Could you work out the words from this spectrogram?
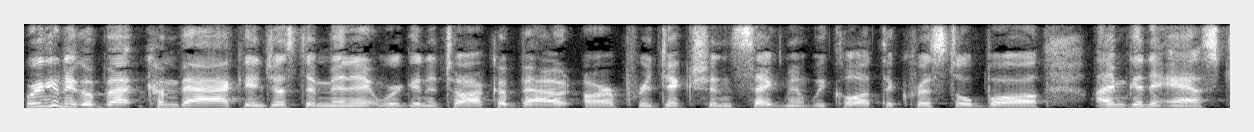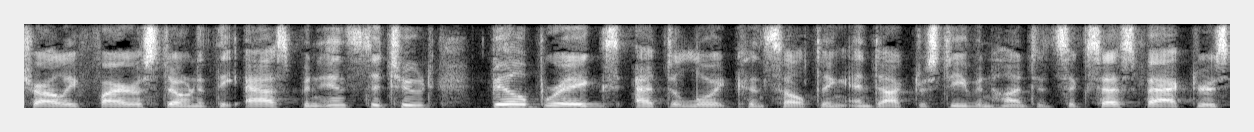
We're going to go back, come back in just a minute. We're going to talk about our prediction segment. We call it the crystal ball. I'm going to ask Charlie Firestone at the Aspen Institute, Bill Briggs at Deloitte Consulting, and Dr. Stephen Hunt at Success Factors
